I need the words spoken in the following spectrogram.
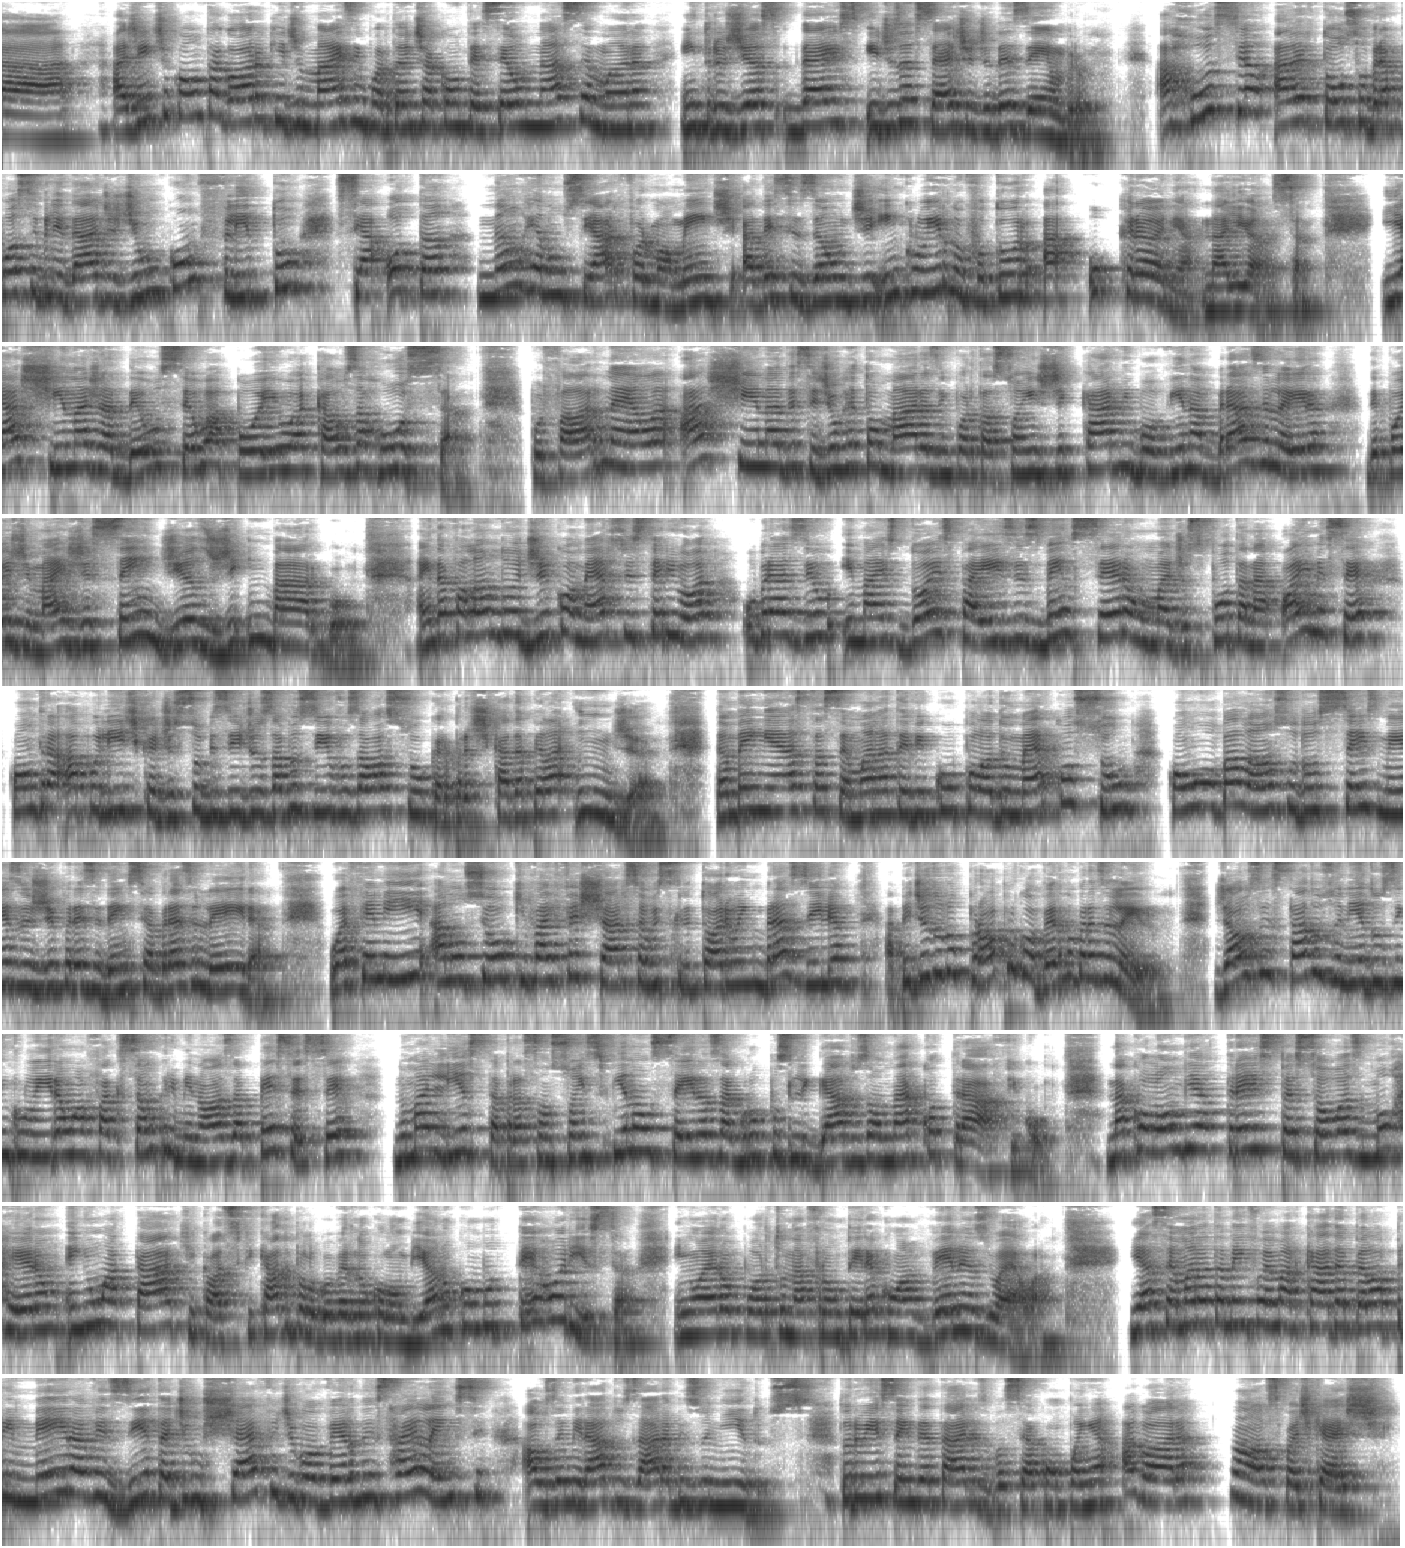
A gente conta agora o que de mais importante aconteceu na semana entre os dias 10 e 17 de dezembro. A Rússia alertou sobre a possibilidade de um conflito se a OTAN não renunciar formalmente à decisão de incluir no futuro a Ucrânia na aliança. E a China já deu o seu apoio à causa russa. Por falar nela, a China decidiu retomar as importações de carne bovina brasileira depois de mais de 100 dias de embargo. Ainda falando de comércio exterior, o Brasil e mais dois países venceram uma disputa na OMC contra contra a política de subsídios abusivos ao açúcar praticada pela Índia. Também esta semana teve cúpula do Mercosul com o balanço dos seis meses de presidência brasileira. O FMI anunciou que vai fechar seu escritório em Brasília a pedido do próprio governo brasileiro. Já os Estados Unidos incluíram a facção criminosa PCC numa lista para sanções financeiras a grupos ligados ao narcotráfico. Na Colômbia, três pessoas morreram em um ataque classificado pelo governo colombiano como terrorista em um aeroporto na fronteira com a Venezuela. E a semana também foi marcada pela primeira visita de um chefe de governo israelense aos Emirados Árabes Unidos. Tudo isso em detalhes você acompanha agora no nosso podcast.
